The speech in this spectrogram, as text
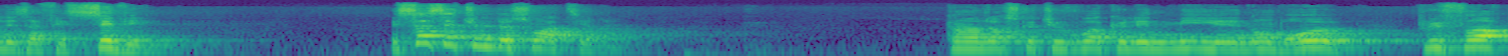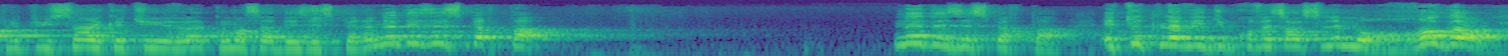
les a fait céder. Et ça, c'est une leçon à tirer. Quand lorsque tu vois que l'ennemi est nombreux, plus fort, plus puissant, et que tu commences à désespérer, ne désespère pas. Ne désespère pas. Et toute la vie du professeur regorge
